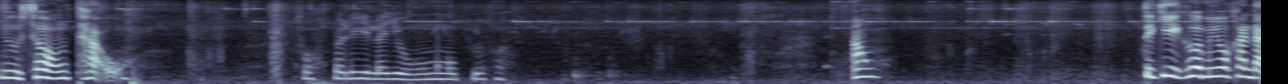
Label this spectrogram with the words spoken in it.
อยู่สองเถ่าโอ้ปลีละอยู่งบๆอยู่เอ้าตะกี้เคยมีว่าคันได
